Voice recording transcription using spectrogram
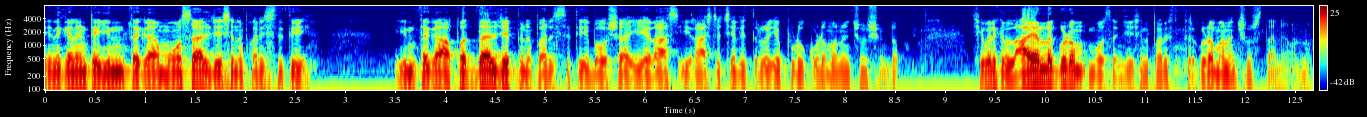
ఎందుకనంటే ఇంతగా మోసాలు చేసిన పరిస్థితి ఇంతగా అబద్ధాలు చెప్పిన పరిస్థితి బహుశా ఏ రాష్ట్ర ఈ రాష్ట్ర చరిత్రలో ఎప్పుడు కూడా మనం చూసింటాం చివరికి లాయర్లకు కూడా మోసం చేసిన పరిస్థితులు కూడా మనం చూస్తూనే ఉన్నాం.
